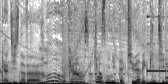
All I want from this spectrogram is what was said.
Jusqu'à 19h15. 15 minutes d'actu avec Bintili.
